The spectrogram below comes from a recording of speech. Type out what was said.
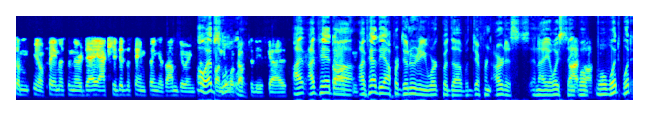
some you know famous in their day actually did the same thing as I'm doing. Oh, it's fun to look up to these guys. I've, I've had uh, I've had the opportunity to work with uh, with different artists, and I always say, That's well, awesome. well, what what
